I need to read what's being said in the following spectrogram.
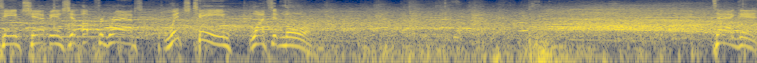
team championship up for grabs. Which team wants it more? Tagged in.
